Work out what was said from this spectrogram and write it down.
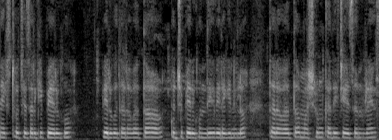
నెక్స్ట్ వచ్చేసరికి పెరుగు. పెరుగు తర్వాత గుజ్జు పెరుగు ఉంది విరగినిలో. తర్వాత మష్రూమ్ కర్రీ చేశాను ఫ్రెండ్స్.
